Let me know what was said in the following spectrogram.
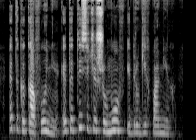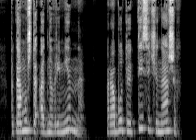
— это какофония, это тысячи шумов и других помех, потому что одновременно работают тысячи наших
